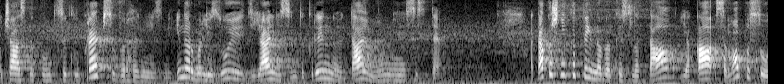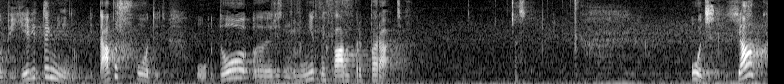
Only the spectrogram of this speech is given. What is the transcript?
учасником циклу Крепсу в організмі і нормалізує діяльність ендокринної та імунної системи. а також нікотинова кислота, яка сама по собі є вітаміном і також входить до е, різноманітних фармпрепаратів. Отже, як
